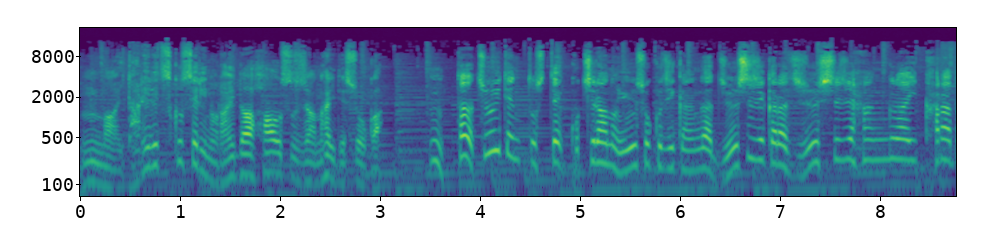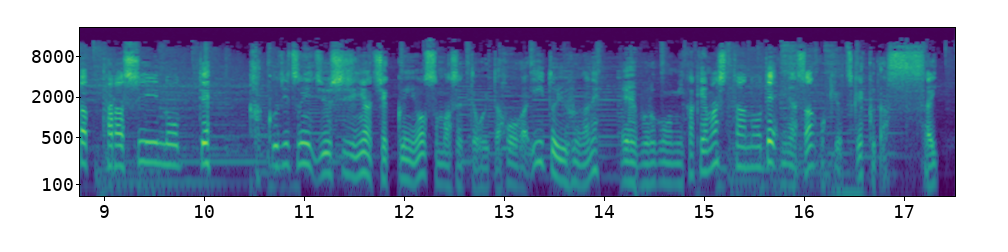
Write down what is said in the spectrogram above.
うん、まあ、至れり尽くせりのライダーハウスじゃないでしょうか。うん、ただ注意点としてこちらの夕食時間が17時から17時半ぐらいからだったらしいので確実に17時にはチェックインを済ませておいた方がいいという風なね、えーブログを見かけましたので皆さんお気をつけください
